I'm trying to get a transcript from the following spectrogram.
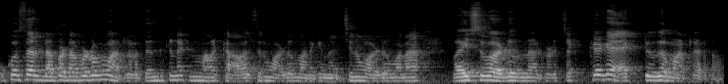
ఒక్కోసారి డబ్బ డబ్బడం మాట్లాడతాం. ఎందుకంటే అక్కడ మనకు కావాల్సిన వాళ్ళు మనకి నచ్చిన వాళ్ళు మన వయసు వాళ్ళు ఉన్నారు కూడా చక్కగా యాక్టివ్గా మాట్లాడతాం.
